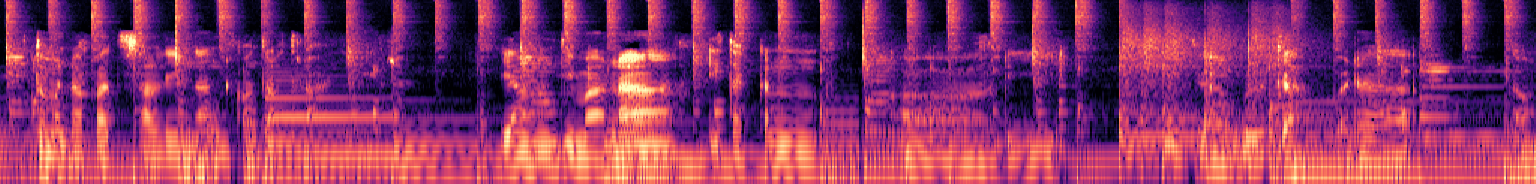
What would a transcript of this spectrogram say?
itu mendapat salinan kontrak terakhir yang di mana diteken uh, di Liga Bulga pada tahun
